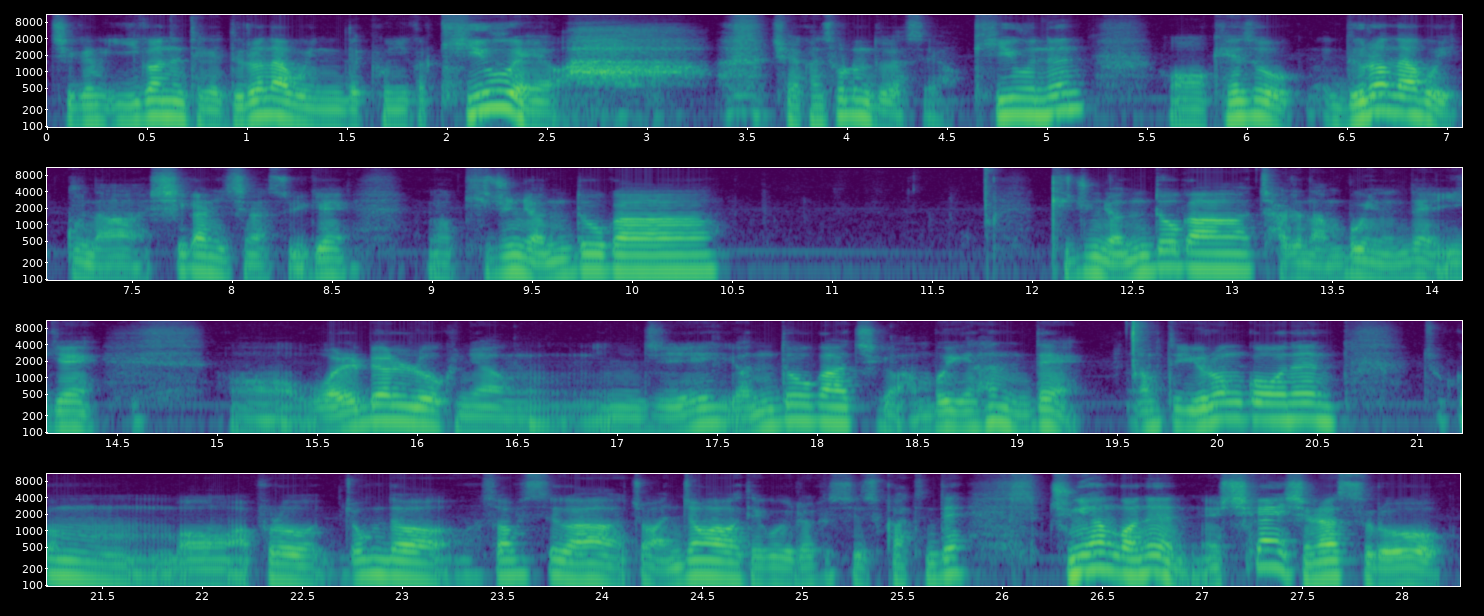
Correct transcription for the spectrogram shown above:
지금 이거는 되게 늘어나고 있는데 보니까 기후예요. 아 제가 약간 소름 돋았어요. 기후는 어, 계속 늘어나고 있구나. 시간이 지날수 이게 어, 기준 연도가 기준 연도가 잘은 안 보이는데 이게 어, 월별로 그냥인지 연도가 지금 안 보이긴 하는데 아무튼 이런 거는 조금 뭐 앞으로 조금 더 서비스가 좀 안정화가 되고 이럴 수 있을 것 같은데 중요한 거는 시간이 지날수록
